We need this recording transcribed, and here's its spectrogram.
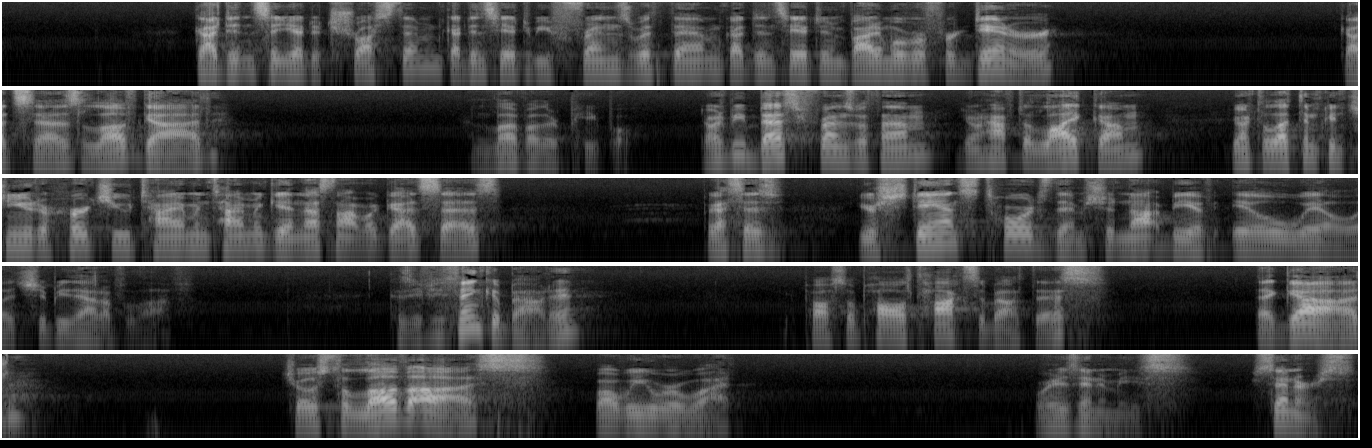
God didn't say you had to trust them. God didn't say you had to be friends with them. God didn't say you had to invite them over for dinner. God says, love God and love other people. Don't be best friends with them. You don't have to like them. You don't have to let them continue to hurt you time and time again. That's not what God says. But God says, your stance towards them should not be of ill will, it should be that of love. Because if you think about it, the Apostle Paul talks about this that God chose to love us while we were what? We're his enemies, sinners.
